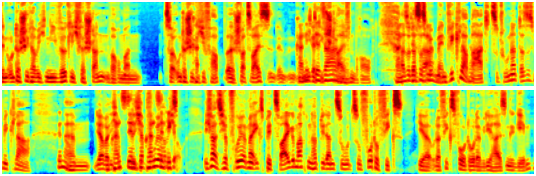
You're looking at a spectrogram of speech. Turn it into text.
den Unterschied habe ich nie wirklich verstanden, warum man zwei unterschiedliche Farb äh, Schwarz-Weiß äh, Negativstreifen sagen. braucht. Kann also dass das mit dem sagen. Entwicklerbart zu tun hat, das ist mir klar. Genau. Ähm, ja, weil Du ich hab, den- ich kannst früher hab ich, ich weiß, ich habe früher immer XP2 gemacht und habe die dann zu zu Fotofix hier oder Fixfoto oder wie die heißen gegeben.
